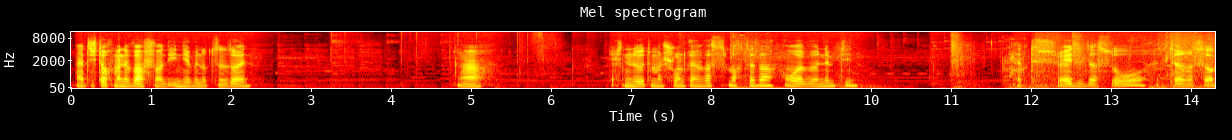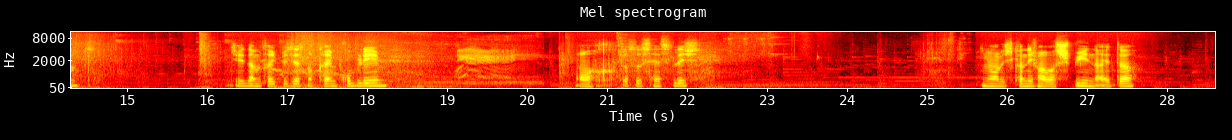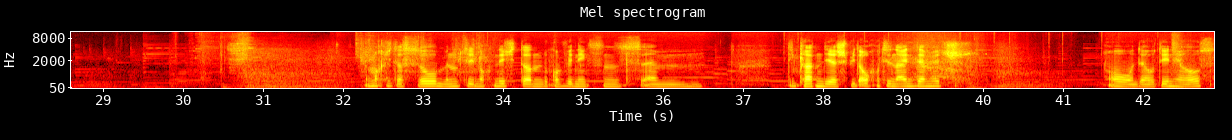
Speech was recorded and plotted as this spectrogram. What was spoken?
Hätte ich doch meine Waffe und ihn hier benutzen sollen. Ah. Echt sollte man schon können. Was macht er da? Oh, er übernimmt ihn. Er tradet das so. Interessant. Okay, damit habe ich bis jetzt noch kein Problem. Ach, das ist hässlich. Ja, und ich kann nicht mal was spielen, Alter. Dann mache ich das so, benutze ich noch nicht, dann bekommt wenigstens ähm, die Karten, die er spielt, auch noch diesen einen Damage. Oh, und der haut den hier raus.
